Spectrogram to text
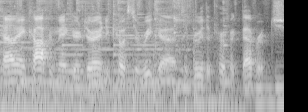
Italian coffee maker journeyed to Costa Rica to brew the perfect beverage.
